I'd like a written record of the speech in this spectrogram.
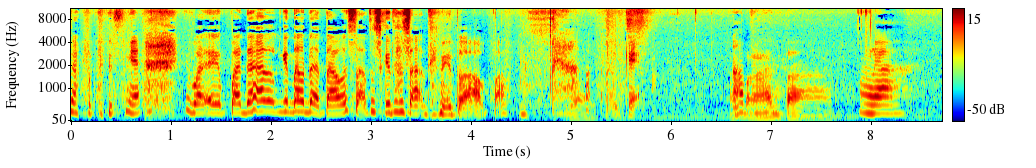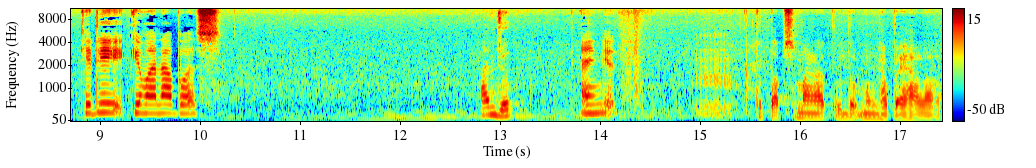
Pad- padahal kita udah tahu status kita saat ini itu apa. Oke. Kan pengantar. Ya. Jadi gimana bos lanjut. Lanjut. Tetap semangat untuk menggapai halal.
